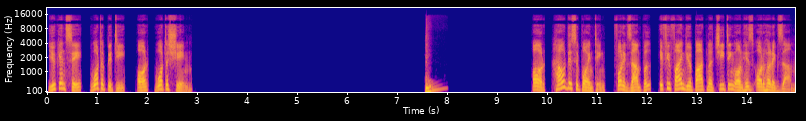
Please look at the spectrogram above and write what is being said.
You can say, what a pity, or, what a shame. Or, how disappointing. For example, if you find your partner cheating on his or her exam.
